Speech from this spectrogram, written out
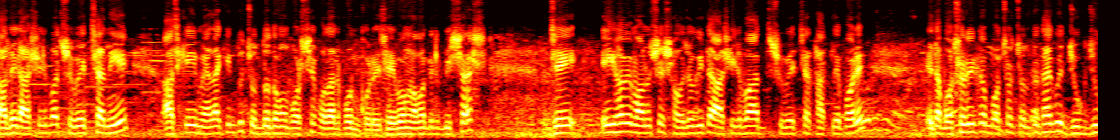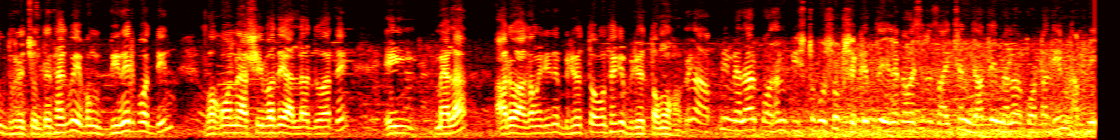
তাদের আশীর্বাদ, শুভেচ্ছা নিয়ে আজকে এই মেলা কিন্তু চোদ্দতম বর্ষে পদার্পণ করেছে এবং আমাদের বিশ্বাস যে এইভাবে মানুষের সহযোগিতা, আশীর্বাদ, শুভেচ্ছা থাকলে পরে এটা বছরের বছর চলতে থাকবে, যুগ যুগ ধরে চলতে থাকবে এবং দিনের পর দিন ভগবানের আশীর্বাদে আল্লাহ দোয়াতে এই মেলা আরও আগামী দিনে বৃহত্তম থেকে বৃহত্তম হবে। না, আপনি মেলার প্রধান পৃষ্ঠপোষক সেক্ষেত্রে এলাকাবাসীরা চাইছেন যাতে মেলার কটা দিন আপনি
